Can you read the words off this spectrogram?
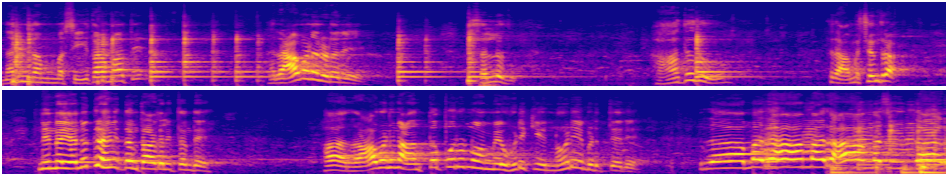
ನನ್ನಮ್ಮ ಸೀತಾಮಾತೆ, ರಾವಣನೊಡನೆ ಸಲ್ಲದು. ಆದರೂ ರಾಮಚಂದ್ರ ನಿನ್ನ ಅನುಗ್ರಹವಿದ್ದಂತಾಗಲಿ ತಂದೆ. ಆ ರಾವಣನ ಅಂತಃಪುರನ್ನು ಒಮ್ಮೆ ಹುಡುಕಿ ನೋಡೇ ಬಿಡುತ್ತೇನೆ. ರಾಮ ರಾಮ ರಾಮ ಸೀತಾ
